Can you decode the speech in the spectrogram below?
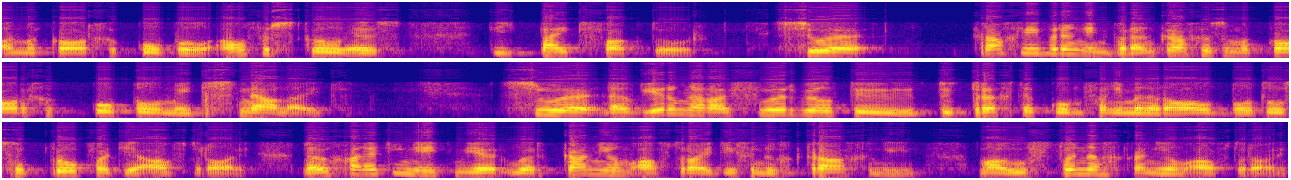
aan mekaar gekoppel. Al verskil is die tydfaktor. So kraglewering en wringkrag is aan mekaar gekoppel met snelheid. So nou weer om na daai voorbeeld toe toe terug te kom van die mineraalbottel se prop wat jy afdraai. Nou gaan dit nie net meer oor kan jy hom afdraai jy genoeg krag nie, maar hoe vinnig kan jy hom afdraai?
